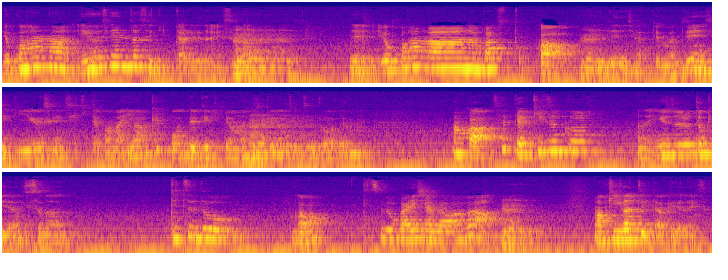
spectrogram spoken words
横浜優先座席ってあるじゃないですか、で横浜のバスとかうん。電車ってまあ全席優先席とか、まあ、今結構出てきてますけど、うん。鉄道でも。なんかそうやって気づくあの譲る時じゃなくてその鉄道側？鉄道会社側が、うん。まあ、気がついたわけじゃないですか。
